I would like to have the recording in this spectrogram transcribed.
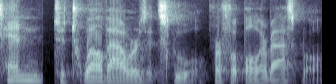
10 to 12 hours at school for football or basketball.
